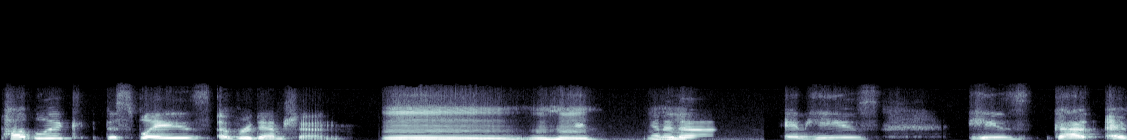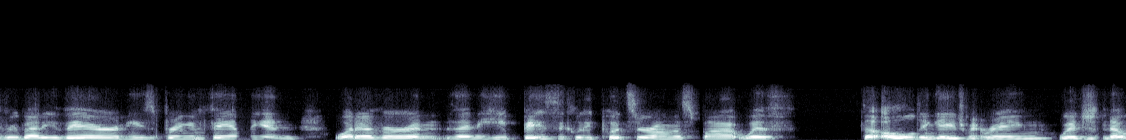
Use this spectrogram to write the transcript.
public displays of redemption. Mm, mm-hmm, Canada, mm-hmm. and he's he's got everybody there and he's bringing Mm-hmm. family and whatever and then he basically puts her on the spot with the old engagement ring which no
